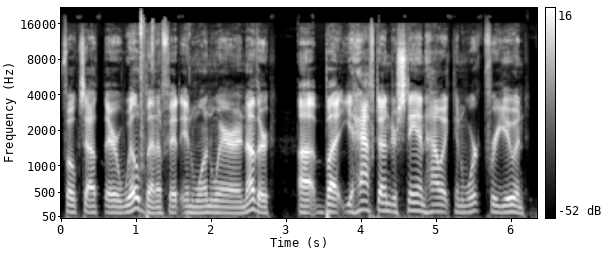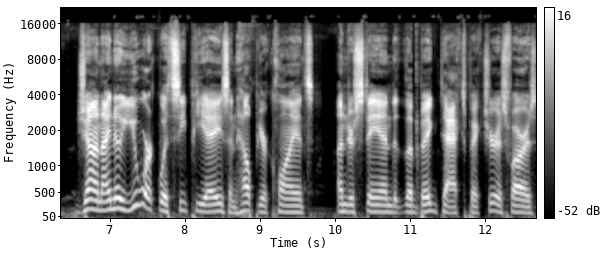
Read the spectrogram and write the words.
folks out there will benefit in one way or another. Uh, but you have to understand how it can work for you. And John, I know you work with CPAs and help your clients understand the big tax picture as far as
